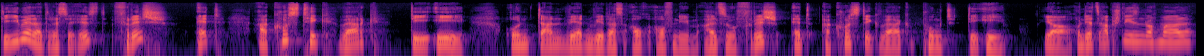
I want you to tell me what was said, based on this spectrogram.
Die E-Mail-Adresse ist frisch.akustikwerk.de und dann werden wir das auch aufnehmen. Also frisch.akustikwerk.de. Ja, und jetzt abschließend nochmal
